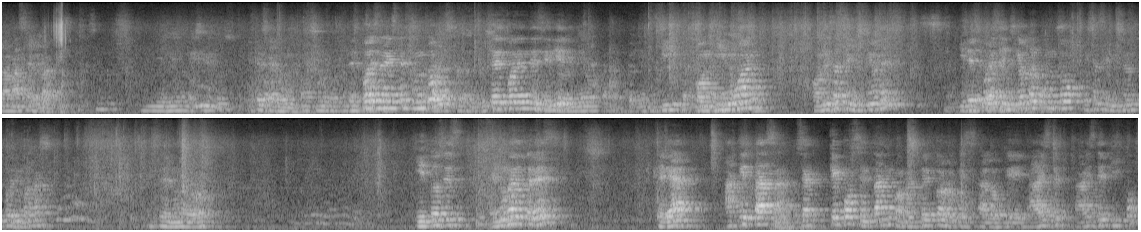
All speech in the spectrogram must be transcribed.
la más elevada. Este es el. Después de este punto, ustedes pueden decidir si continúan con esas emisiones y después en qué otro punto esas emisiones pueden bajar. Este es el número 2. Y entonces, el número 3 sería ¿A qué tasa? O sea, ¿qué porcentaje con respecto a lo que, a, lo que a, este, a este tipo,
